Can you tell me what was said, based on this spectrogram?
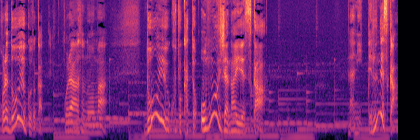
これはどういうことかって。これはそのまあどういうことかって思うじゃないですか。何言ってるんですか？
